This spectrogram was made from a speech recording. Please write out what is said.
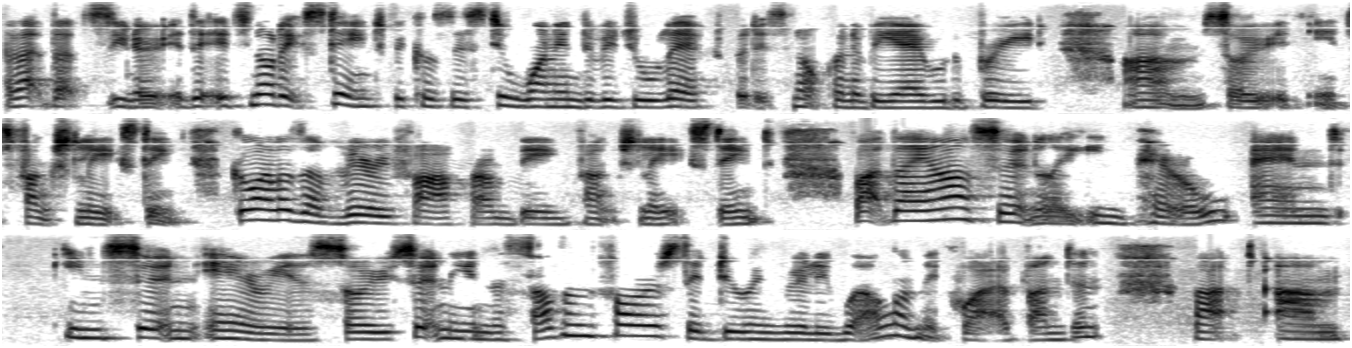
That that's you know it, it's not extinct because there's still one individual left, but it's not going to be able to breed. Um, so it, it's functionally extinct. Koalas are very far from being functionally extinct, but they are certainly in peril and in certain areas. So, certainly in the southern forest, they're doing really well and they're quite abundant. But um,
